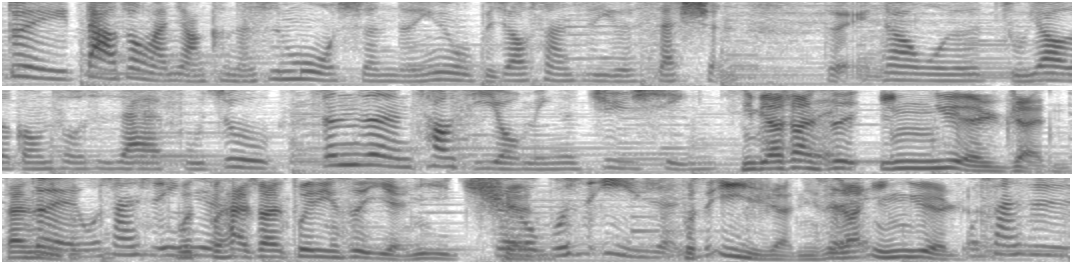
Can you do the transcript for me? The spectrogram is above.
对大众来讲可能是陌生的，因为我比较算是一个 session。对，那我的主要的工作是在辅助真正超级有名的巨星。你比较算是音乐人，但是对我算是音乐，不太算，不一定是演艺圈。我不是艺人，不是艺人，你是算音乐人。我算是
